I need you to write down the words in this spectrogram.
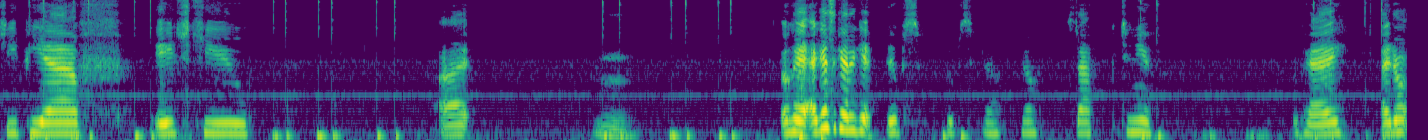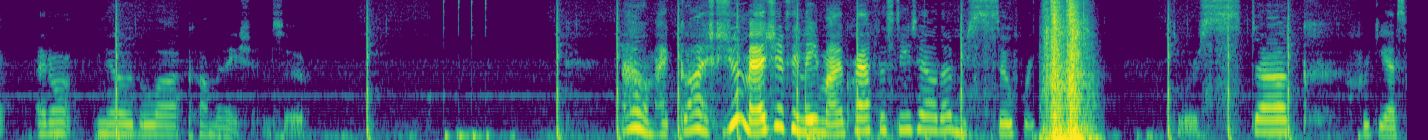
GPF, HQ, I, hmm. Okay, I guess I gotta get, oops, oops, no, no, stop, continue. Okay, I don't, I don't know the lock combination, so. Oh my gosh, could you imagine if they made Minecraft this detail? That would be so freaking. Door stuck freaky ass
